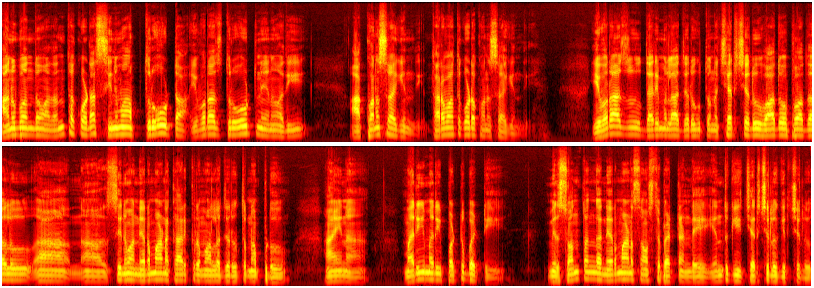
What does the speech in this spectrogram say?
అనుబంధం అదంతా కూడా సినిమా త్రోట్ యువరాజు త్రోట్ నేను అది ఆ కొనసాగింది. తర్వాత కూడా కొనసాగింది. యువరాజు దరిమిలా జరుగుతున్న చర్చలు వాదోపాదాలు సినిమా నిర్మాణ కార్యక్రమాల్లో జరుగుతున్నప్పుడు ఆయన మరీ మరీ పట్టుబట్టి మీరు సొంతంగా నిర్మాణ సంస్థ పెట్టండి ఎందుకు ఈ చర్చలు గిర్చలు?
